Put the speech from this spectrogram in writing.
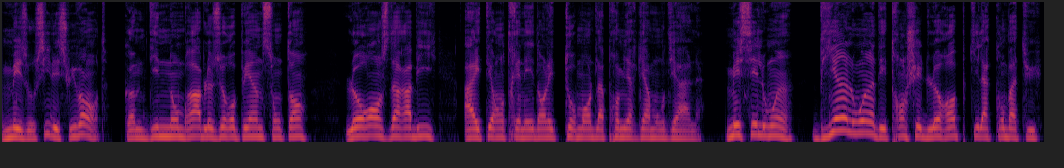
mais aussi les suivantes. Comme d'innombrables Européens de son temps, Laurence d'Arabie a été entraîné dans les tourments de la Première Guerre mondiale. Mais c'est loin, bien loin des tranchées de l'Europe qu'il a combattu.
